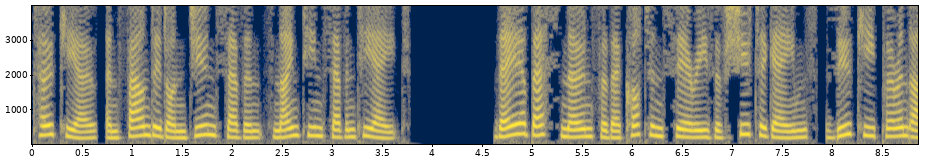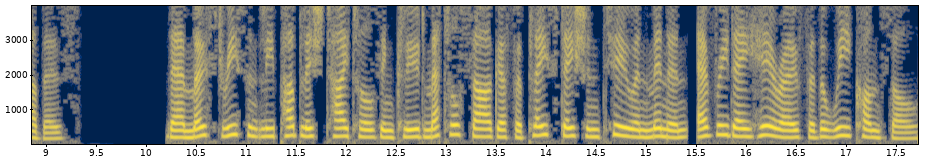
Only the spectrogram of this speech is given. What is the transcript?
Tokyo, and founded on June 7, 1978. They are best known for their Cotton series of shooter games, Zookeeper and others. Their most recently published titles include Metal Saga for PlayStation 2 and Minon, Everyday Hero for the Wii console.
